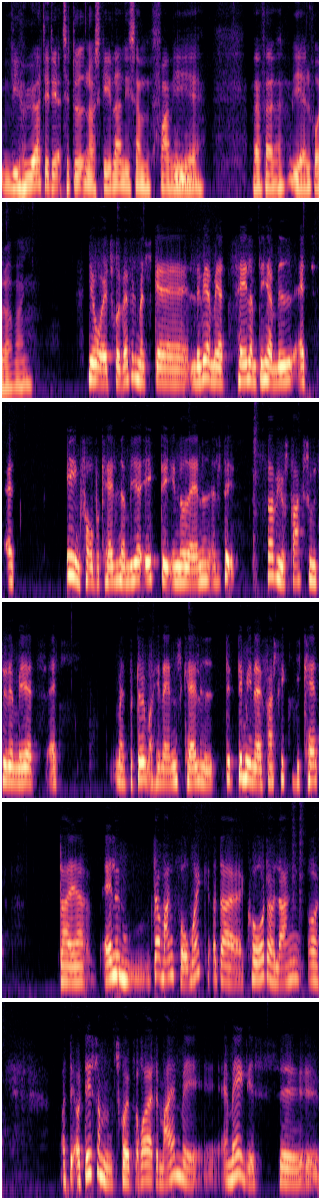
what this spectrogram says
vi hører det der til døden og skiller, ligesom fra vi, mm. øh, i hvert fald i alle bryllupper, ikke? Jo, og jeg tror i hvert fald, man skal lade være med at tale om det her med, at, at en form for kærlighed er mere ægte end noget andet. Altså det, så er vi jo straks ude det der med, at, at man bedømmer hinandens kærlighed. Det, det mener jeg faktisk ikke, vi kan. Der er, alle, der er mange former, ikke? og der er korte og lange. Og, og, det, og det, som tror jeg berørte mig med Amalies øh,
